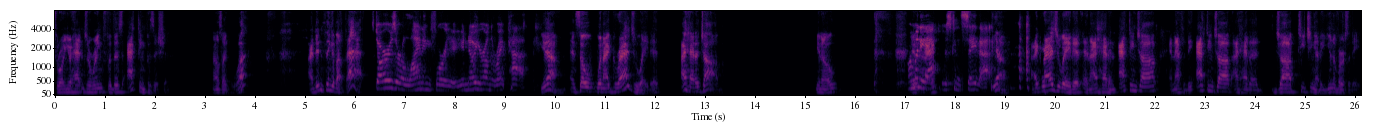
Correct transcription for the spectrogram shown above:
throwing your hat into the ring for this acting position?" And I was like, "What? I didn't think about that." Stars are aligning for you. You know you're on the right path. Yeah, and so when I graduated, I had a job. You know, How many actors can say that? yeah i graduated and i had an acting job and after the acting job i had a job teaching at a university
